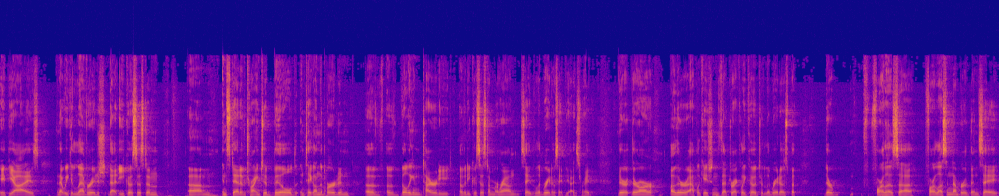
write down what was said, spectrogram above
APIs and that we could leverage that ecosystem um, instead of trying to build and take on the burden of, of building an entirety of an ecosystem around, say, the Librados APIs, right? There, there are other applications that directly code to Librados, but they're far less, uh, far less in number than, say,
